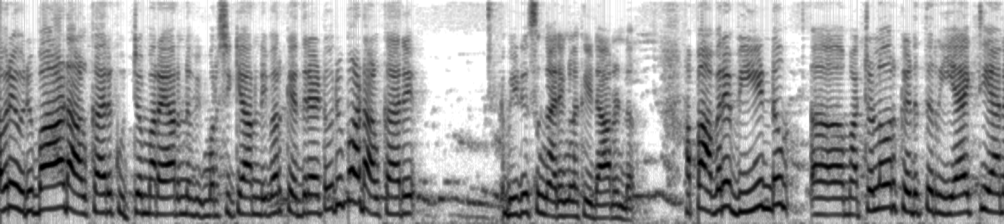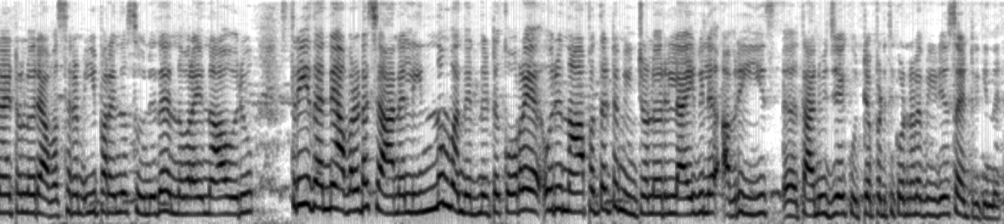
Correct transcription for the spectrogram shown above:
അവരെ ഒരുപാട് ആൾക്കാർ കുറ്റം പറയാറുണ്ട് വിമർശിക്കാറുണ്ട്. ഇവർക്കെതിരായിട്ട് ഒരുപാട് ആൾക്കാർ വീഡിയോസും കാര്യങ്ങളൊക്കെ ഇടാറുണ്ട്. അപ്പോൾ അവരെ വീണ്ടും മറ്റുള്ളവർക്ക് മറ്റുള്ളവർക്കെടുത്ത് റിയാക്ട് ചെയ്യാനായിട്ടുള്ള ഒരു അവസരം ഈ പറയുന്ന സുനിത എന്ന് പറയുന്ന ആ ഒരു സ്ത്രീ തന്നെ അവരുടെ ചാനലിൽ ഇന്നും വന്നിരുന്നിട്ട് കുറേ ഒരു നാൽപ്പത്തെട്ട് മിനിറ്റുള്ള ഒരു ലൈവിൽ അവർ ഈ തനുജയെ കുറ്റപ്പെടുത്തിക്കൊണ്ടുള്ള വീഡിയോസ് ആയിട്ടിരിക്കുന്നത്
